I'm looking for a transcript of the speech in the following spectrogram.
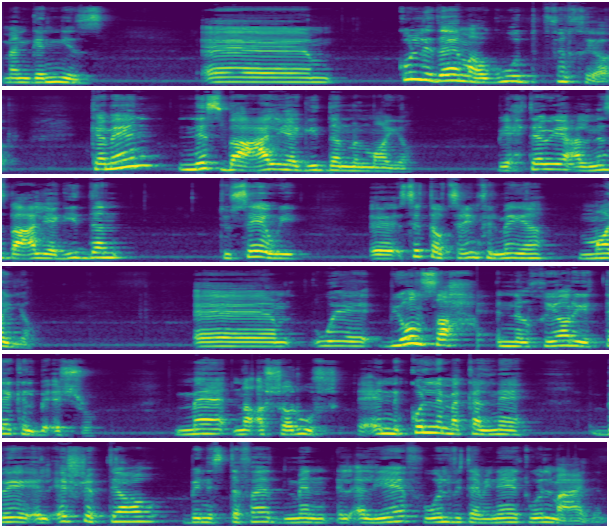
منجنيز كل ده موجود في الخيار. كمان نسبة عالية جدا من المية. بيحتوي على نسبة عالية جدا تساوي آه، 96% مية. آم، وبينصح إن الخيار يتاكل بقشره. ما نقشروش لأن كل ما كلناه بالقشر بتاعه بنستفاد من الألياف والفيتامينات والمعادن.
